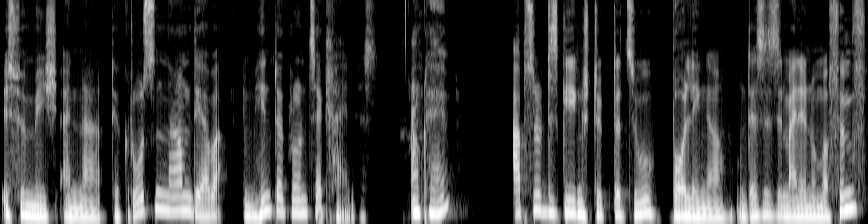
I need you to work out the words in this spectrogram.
ist für mich einer der großen Namen, der aber im Hintergrund sehr klein ist. Okay absolutes Gegenstück dazu, Bollinger. Und das ist meine Nummer fünf,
